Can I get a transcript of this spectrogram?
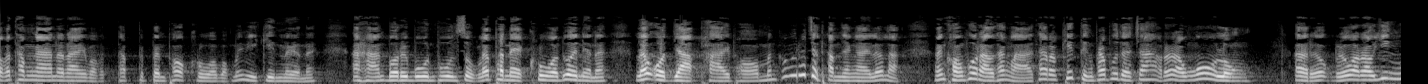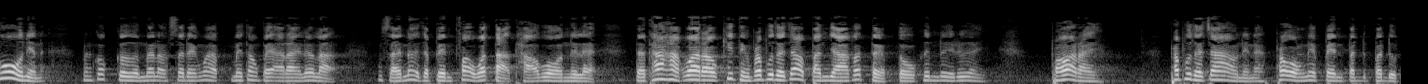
อกว่าทำงานอะไรบอกถ้าเป็นพ่อครัวบอกไม่มีกินเลยนะอาหารบริบูรณ์พูนสุกและแผนกครัวด้วยเนี่ยนะแล้วอดอยากพายพอมันก็ไม่รู้จะทํำยังไงแล้วล่ะงั้นของพวกเราทั้งหลาย ถ้าเราคิดถึงพระพุทธเจ้าแล้วเราโง่ลงเออหรือหรือว่าเรายิ่งโง่เนี่ยมันก็เกินแล้วล่ะแสดงว่าไม่ต้องไปอะไรแล้วล่ะสงสัยน่าจะเป็นเฝ้าวัตตะถาวรนี่แหละ แต่ถ้าหากว่าเราคิดถึงพระพุทธเจ้าปัญญาก็เติบโตขึ้นเรื่อยๆ เพราะอะไร พระพุทธเจ้าเนี่ยนะพระองค์เนี่ยเป็นประดุด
